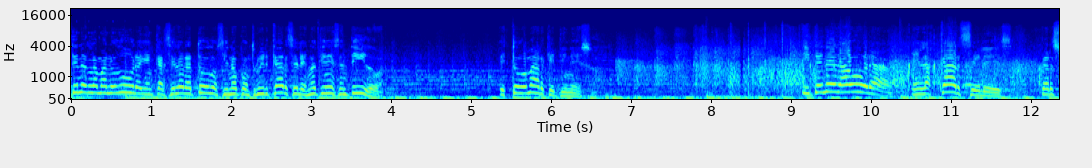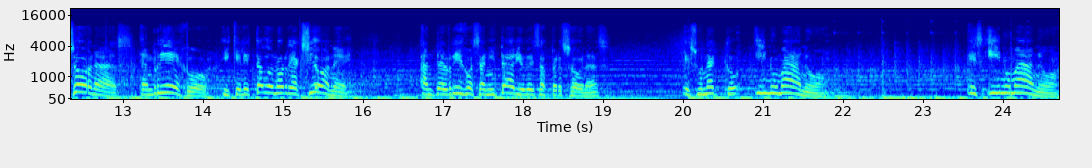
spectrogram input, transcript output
Tener la mano dura y encarcelar a todos y no construir cárceles no tiene sentido. Es todo marketing eso. Y tener ahora en las cárceles personas en riesgo y que el Estado no reaccione ante el riesgo sanitario de esas personas es un acto inhumano. Es inhumano.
